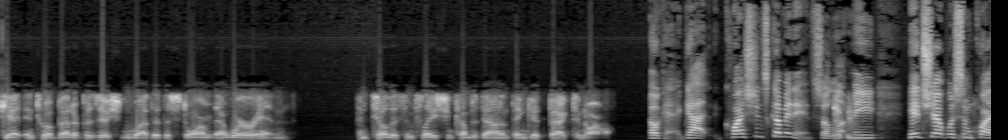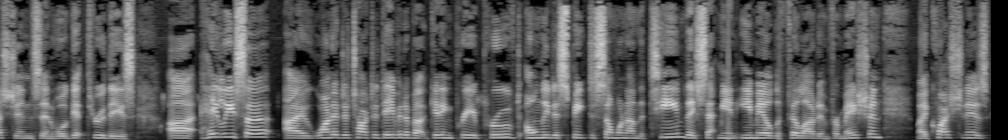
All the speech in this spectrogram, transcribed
get into a better position, weather the storm that we're in, until this inflation comes down and things get back to normal. Okay, I got questions coming in. So let me hit you up with some questions and we'll get through these. Uh, hey, Lisa, I wanted to talk to David about getting pre approved only to speak to someone on the team. They sent me an email to fill out information. My question is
